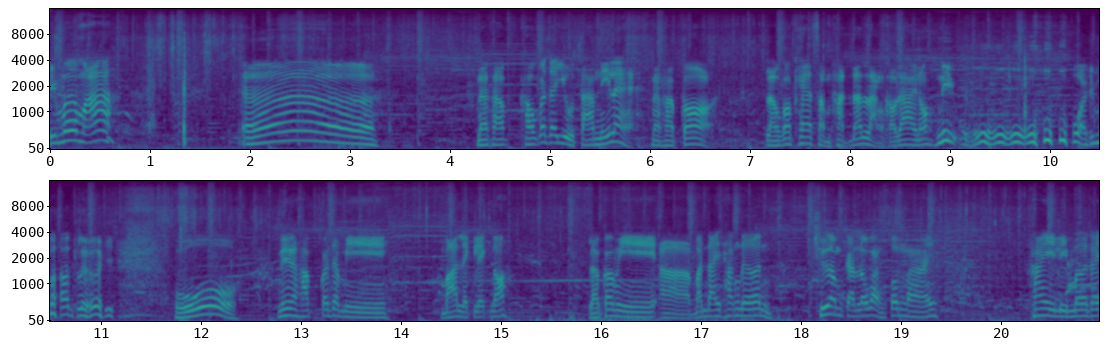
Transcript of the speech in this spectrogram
ลิมเมอร์มา เออนะครับเขาก็จะอยู่ตามนี้แหละนะครับ ก็เราก็แค่สัมผัสด้านหลังเขาได้เนาะนี่โอ้โหไหวมากเลยโอ้นี่นะครับก็จะมี บ้านเล็กๆเนาะแล้วก็มีบันไดทางเดิน เชื่อมกันระหว่างต้นไม้ ให้ลิมเมอร์ได้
